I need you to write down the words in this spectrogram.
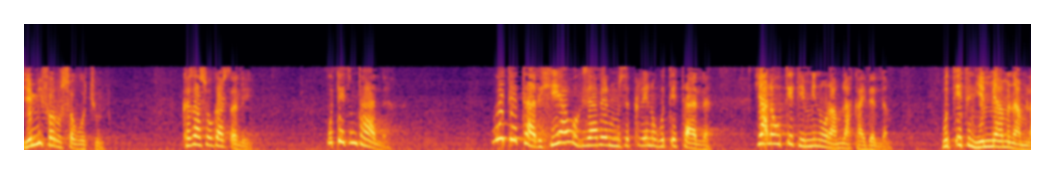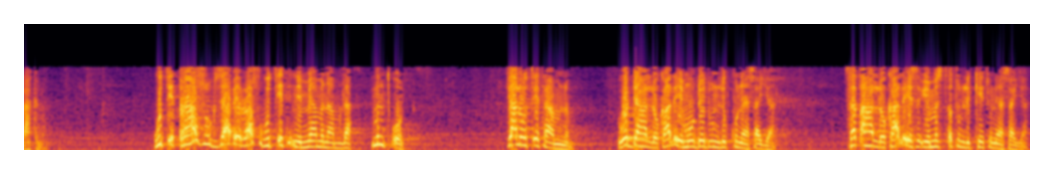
የሚፈሩ ሰዎቹን። ከዛ ሰው ጋር ጸልይ። ውጤቱን ታያለ ውጤት ታያለ ህያው እግዚአብሔር ምስክሬ ነው። ውጤት ታያለ ያለ ውጤት የሚኖር አምላክ አይደለም። ውጤትን የሚያምን አምላክ ነው። ውጤት ራሱ እግዚአብሔር ራሱ ውጤትን የሚያምን አምላክ ምን ትሆን? ያለ ውጤት አያምንም። ወድሃለሁ ካለ የመውደዱን ልኩን ያሳያል። ሰጣሃለሁ ካለ የመስጠቱን ልኬቱን ያሳያል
